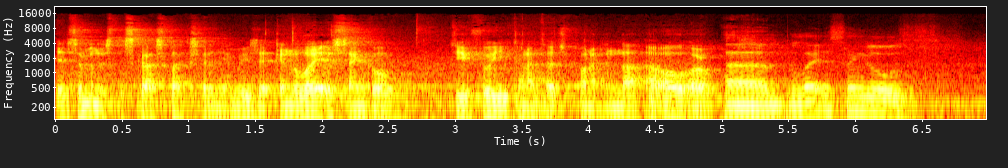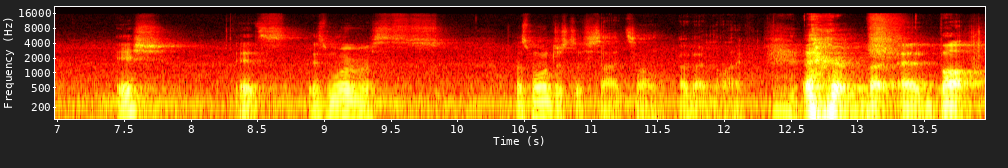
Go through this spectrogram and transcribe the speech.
it's something that's discussed, like I said, in your music. In the latest single, do you feel you kind of touch upon it in that at all, or? um, the latest single is ish. It's it's more of a, it's more just a sad song about my life, but uh, but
